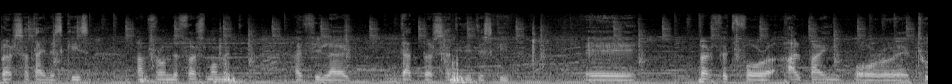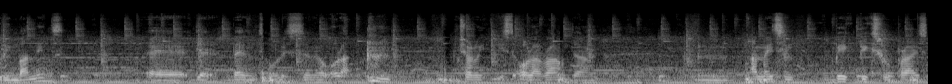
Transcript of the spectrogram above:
versatile skis, and from the first moment, I feel like that versatility ski. Uh, perfect for alpine or uh, touring bandings. Uh, yeah, bend is uh, all, sorry, is all around and um, amazing, big, big surprise.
